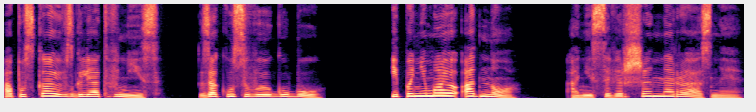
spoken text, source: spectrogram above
опускаю взгляд вниз, закусываю губу. И понимаю одно — они совершенно разные,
